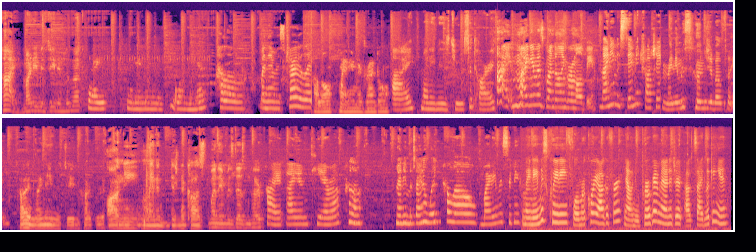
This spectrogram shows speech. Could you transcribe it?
Hi, my name is Jaden Nungak. Hi, my name is Guan Hello, my name is Carrie Lee. Hello, my name is Randall. Hi, my name is Julie Satari. Hi, my name is Gwendolyn Grimaldi. My name is Sammy Trache. My name is Hunjabel Twain. Hi, my name is Jaden Harper. Ani Elena Dijnakoz. My name is Desmond Harp. Hi, I am Tiara. Hello. My name is Ina Wood. Hello, my name is Sydney. My name is Queenie, former choreographer, now new program manager at Outside Looking In.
